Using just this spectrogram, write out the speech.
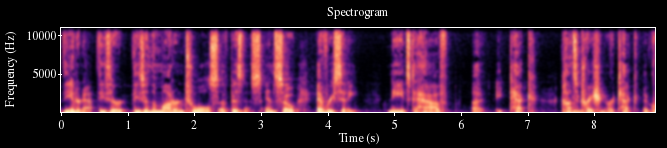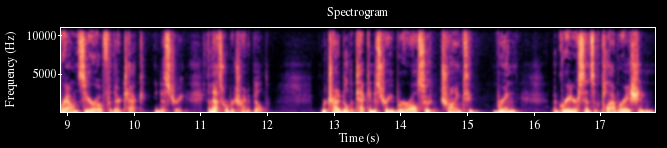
the internet. These are these are the modern tools of business, and so every city needs to have a, a tech concentration or a tech a ground zero for their tech industry, and that's what we're trying to build. We're trying to build a tech industry, but we're also trying to bring a greater sense of collaboration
